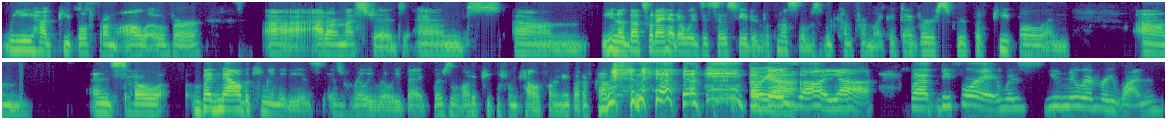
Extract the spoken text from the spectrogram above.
we had people from all over uh, at our masjid, and um, you know that's what I had always associated with Muslims. We come from like a diverse group of people, and um, and so, but now the community is is really really big. There's a lot of people from California that have come in. but oh yeah, uh, yeah. But before it was you knew everyone,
